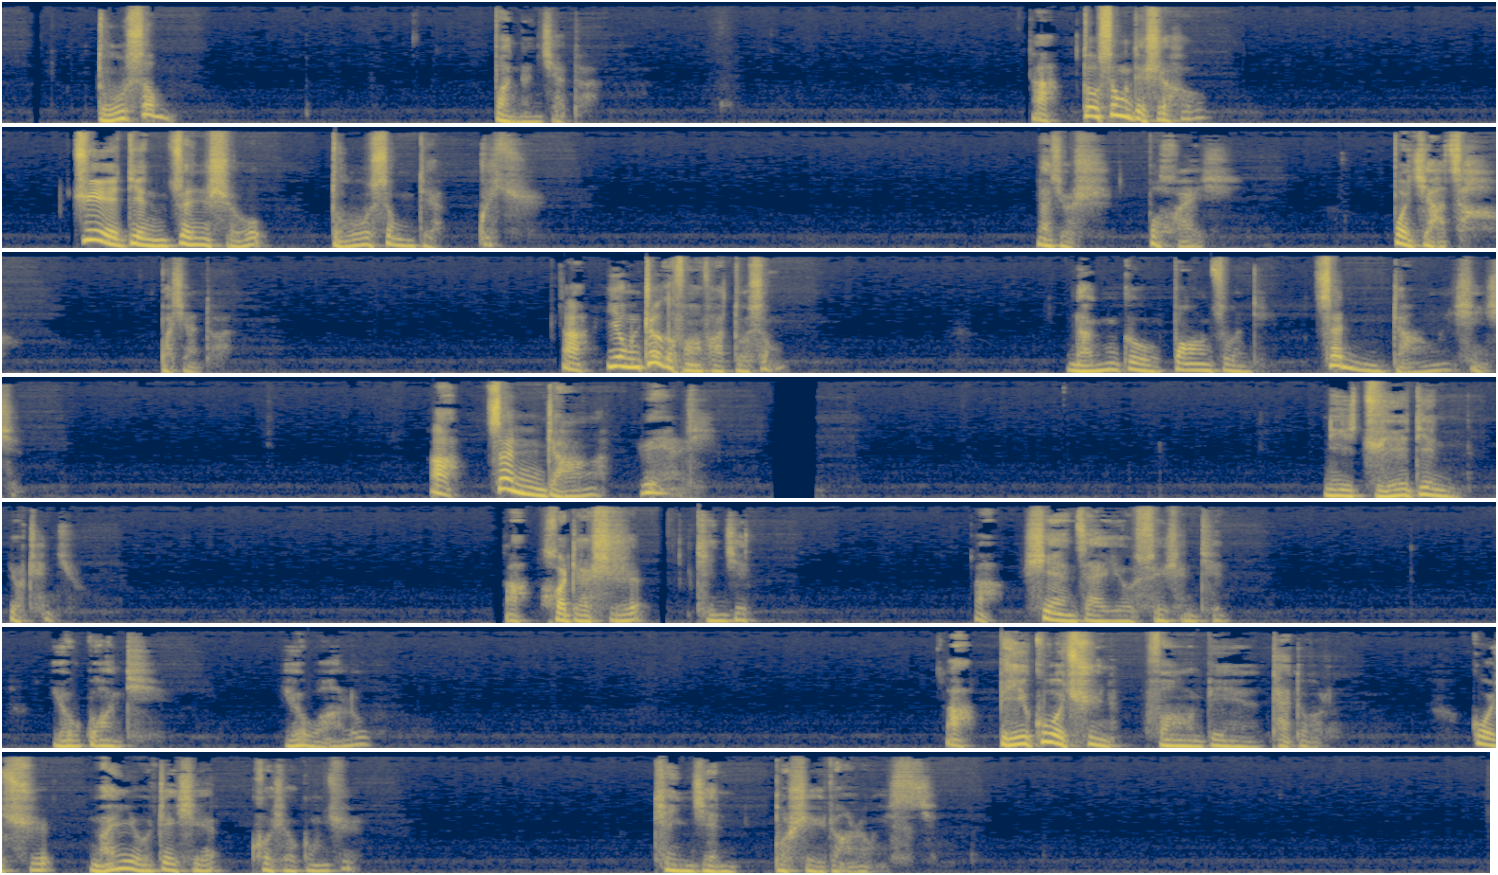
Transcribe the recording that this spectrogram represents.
读诵。不能间断啊！读诵的时候，决定遵守读诵的规矩，那就是不怀疑、不夹杂、不间断啊！用这个方法读诵，能够帮助你。增长信心啊，增长愿力，你决定有成就。啊，或者是听经啊，现在有随身听，有光碟，有网络。啊，比过去呢方便太多了。过去没有这些科学工具，听经不是一桩容易事情。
